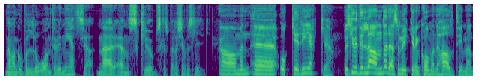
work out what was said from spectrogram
när man går på lån till Venezia när ens klubb ska spela Champions League. Ja, men eh, Okereke. Nu ska vi inte landa där så mycket den kommande halvtimmen,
